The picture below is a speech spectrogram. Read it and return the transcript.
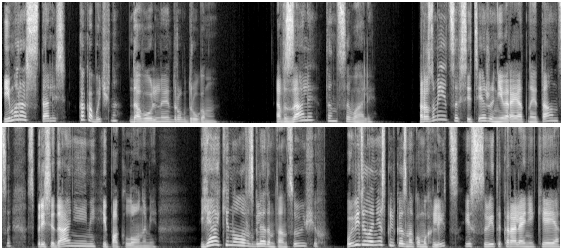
и мы расстались, как обычно, довольные друг другом. В зале танцевали. Разумеется, все те же невероятные танцы с приседаниями и поклонами. Я окинула взглядом танцующих, увидела несколько знакомых лиц из свиты короля Никея,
